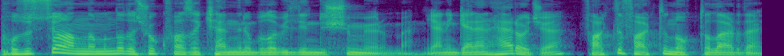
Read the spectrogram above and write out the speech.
pozisyon anlamında da çok fazla kendini bulabildiğini düşünmüyorum ben. Yani gelen her hoca farklı farklı noktalarda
